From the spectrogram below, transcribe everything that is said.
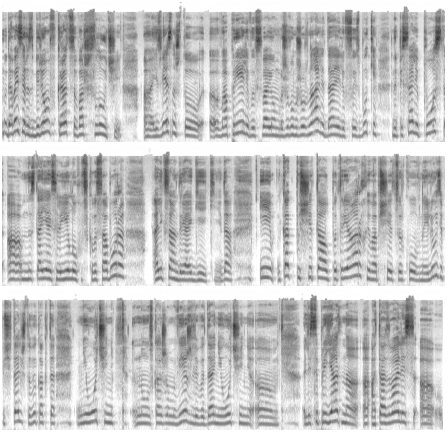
Ну, давайте разберем вкратце ваш случай. А, известно, что э, в апреле вы в своем живом журнале да, или в Фейсбуке написали пост о настоятеле Елоховского собора Александре Агейкине, да. И как посчитал патриарх и вообще церковные люди, посчитали, что вы как-то не очень, ну, скажем, вежливо, да, не очень э, лицеприятно а, отозвались о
